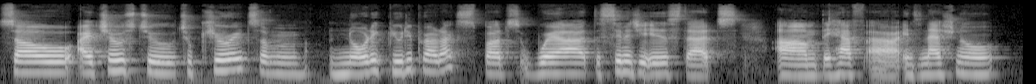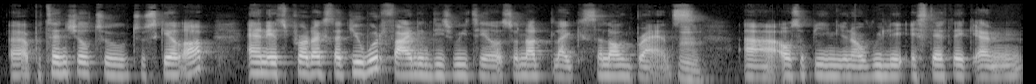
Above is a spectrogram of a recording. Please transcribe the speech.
So I chose to to curate some Nordic beauty products, but where the synergy is that um, they have uh, international uh, potential to, to scale up, and it's products that you would find in these retailers, so not like salon brands. Mm. Uh, also being you know really aesthetic and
